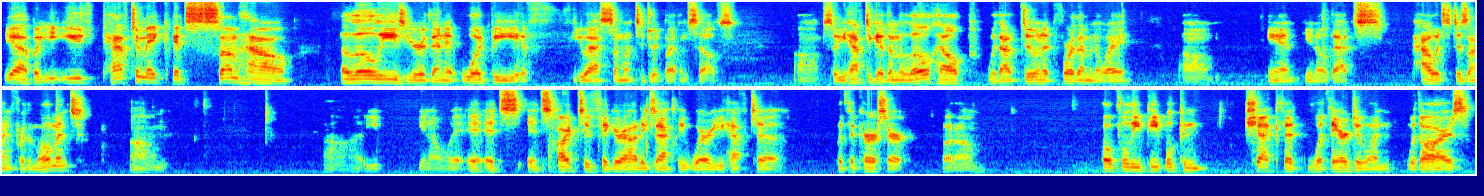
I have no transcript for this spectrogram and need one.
Yeah, but you, you have to make it somehow a little easier than it would be if you asked someone to do it by themselves. Um, so you have to give them a little help without doing it for them in a way. Um, and, you know, that's how it's designed for the moment. Um, uh, you, you know, it, it's it's hard to figure out exactly where you have to put the cursor, but um, hopefully people can check that what they're doing with ours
